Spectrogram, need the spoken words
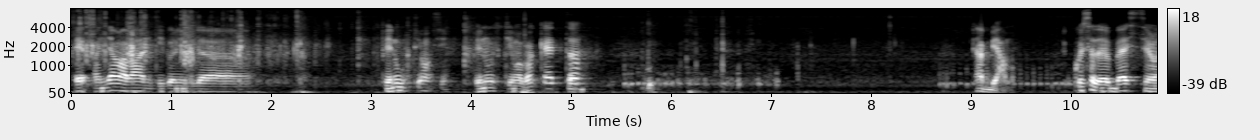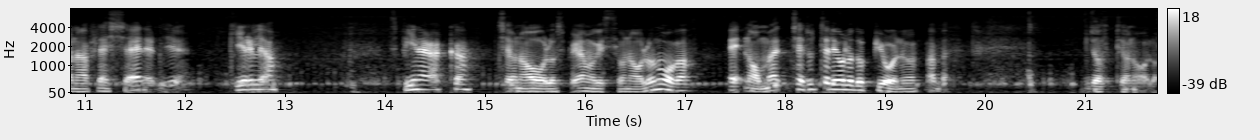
e andiamo avanti con il penultimo, sì, penultimo pacchetto abbiamo questa dovrebbe essere una flash energy Kirlia Spinarak c'è una holo, speriamo che sia una holo nuova. Eh no, ma c'è tutte le holo doppione, vabbè. Jolteon holo.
